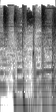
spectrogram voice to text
Good.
